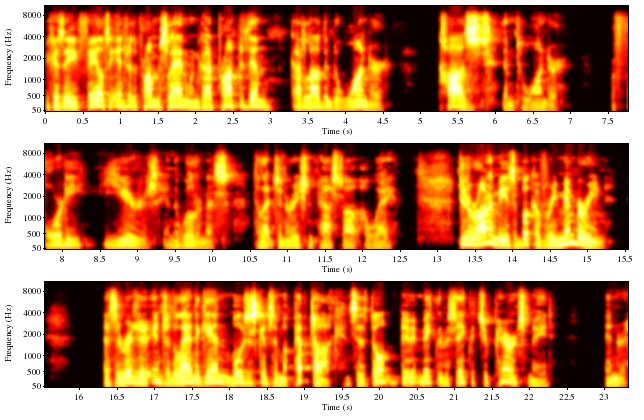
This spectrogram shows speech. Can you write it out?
because they failed to enter the promised land when God prompted them. God allowed them to wander, caused them to wander for 40 years in the wilderness till that generation passed away. Deuteronomy is a book of remembering. As they're ready to enter the land again, Moses gives them a pep talk and says, Don't make the mistake that your parents made. And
